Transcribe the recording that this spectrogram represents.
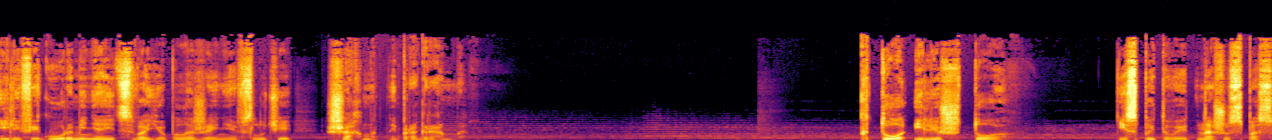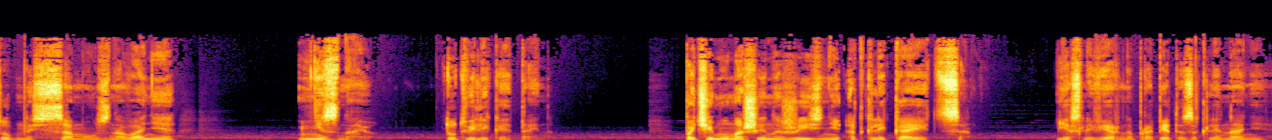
или фигура меняет свое положение в случае шахматной программы. Кто или что испытывает нашу способность самоузнавания, не знаю. Тут великая тайна. Почему машина жизни откликается, если верно пропето заклинание,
